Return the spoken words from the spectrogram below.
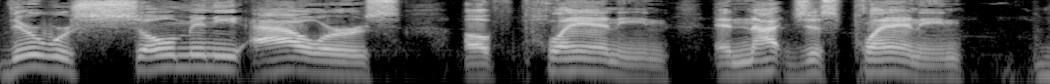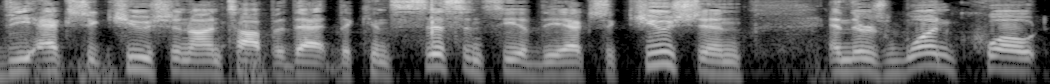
there were so many hours of planning and not just planning, the execution on top of that, the consistency of the execution. And there's one quote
